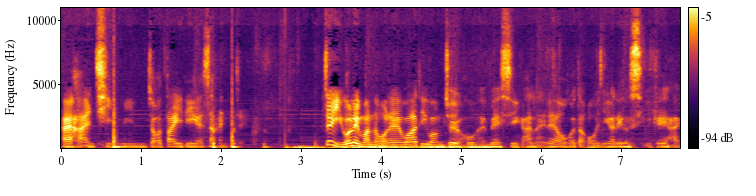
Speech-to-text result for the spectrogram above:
係行前面坐低啲嘅山嘅啫。即係如果你問我咧，Wadi Rum 最好係咩時間嚟咧？我覺得我而家呢個時機係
